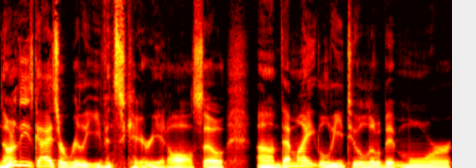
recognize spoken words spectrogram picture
none of these guys are really even scary at all. So um, that might lead to a little bit more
